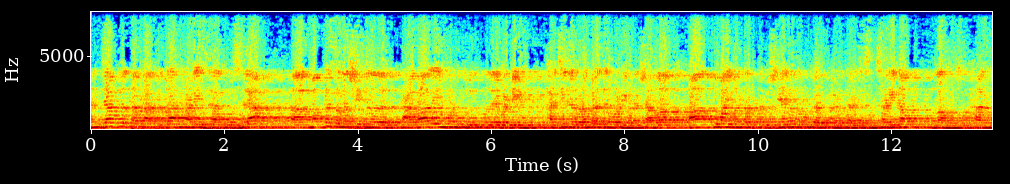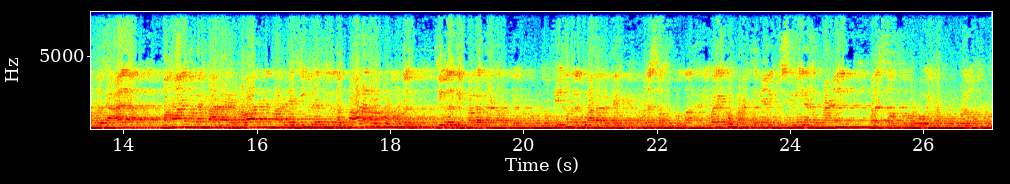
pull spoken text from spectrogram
അഞ്ചാമത്തെ തവണ ഇബ്രാഹിം അലൈഹി സ്വലാത്തു വസ്സലാം മക്ക സന്ദർശിക്കുന്നത് കഅബാലയം പടുത്തുന്നതിന് വേണ്ടിയും ഹജ്ജിന്റെ വിളംബരത്തിന് വേണ്ടിയാണ് ഇൻഷാ അല്ലാഹ്. ആ അതുമായി ബന്ധപ്പെട്ട വിഷയങ്ങൾ നമുക്ക് അടുത്ത ആഴ്ച സംസാരിക്കാം അള്ളാഹു സുബ്ഹാനഹു വ തആല മഹാനമകന്മാരായ പ്രവാചകന്മാരുടെ ജീവിതത്തിൽ നിന്ന് പാഠങ്ങൾ ഉൾക്കൊണ്ടുകൊണ്ട് ജീവിതത്തിൽ പകർത്താൻ നമുക്ക് തൗഫീഖ് നൽകുമാറാകട്ടെ ونستغفرullah لي ولكم وعن جميع المسلمين اجمعين ونستغفره انه هو الغفور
